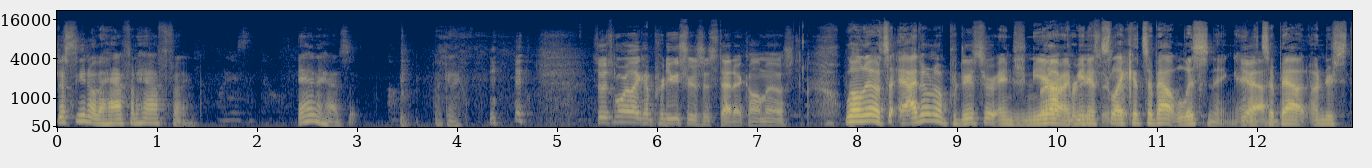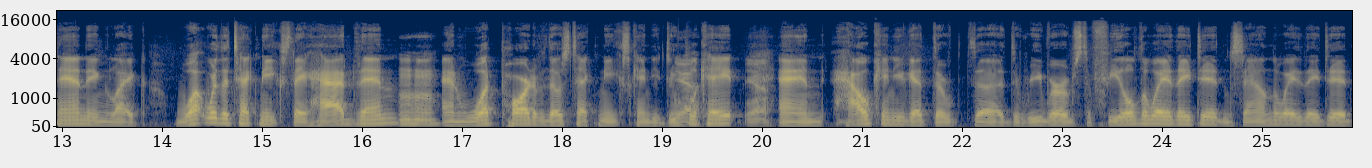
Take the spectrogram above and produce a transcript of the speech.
Just you know the half and half thing. Ann has it. Okay. So it's more like a producer's aesthetic almost. Well, no, it's I don't know producer engineer. not I mean, it's producer, like it's about listening and Yeah. it's about understanding like what were the techniques they had then, Mhm. and what part of those techniques can you duplicate, yeah. and how can you get the, the the reverbs to feel the way they did and sound the way they did.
